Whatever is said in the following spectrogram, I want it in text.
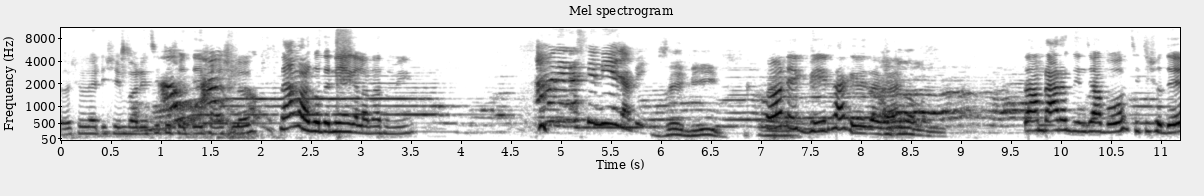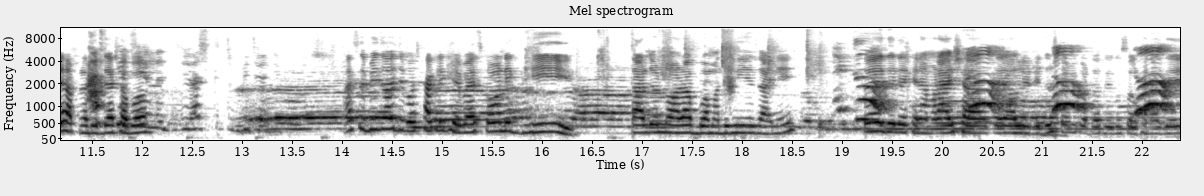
তো ষোলো ডিসেম্বরে স্মৃতিসৌধ দেখে আসলো। না আমার কোথাও নিয়ে গেল না তুমি? অনেক ভিড় থাকে ওই জায়গায়। তো আমরা আরেকদিন যাব স্মৃতিসৌধে আপনাদের দেখাবো। আজকে বিজয় দিবস। আচ্ছা বিজয় দিবস থাকলে খেয়ে আজকে অনেক ভিড়। তার জন্য আর আব্বু আমাদের নিয়ে যায়নি। তো এই যে দেখেন আমার আয়সা অলরেডি দুষ্টামি করতেছে গোসলখানা যে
